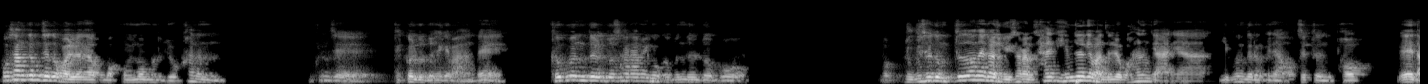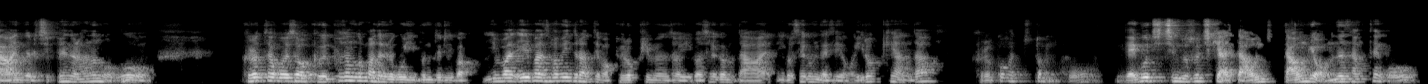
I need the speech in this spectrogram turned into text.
포상금제도 관련하고 막 공무원분들 욕하는 이제 댓글들도 되게 많은데 그분들도 사람이고 그분들도 뭐 뭐 누구 세금 뜯어내가지고 이 사람 살기 힘들게 만들려고 하는 게 아니야. 이분들은 그냥 어쨌든 법에 나와 있는 대로 집행을 하는 거고 그렇다고 해서 그 포상금 받으려고 이분들이 막 일반 일반 서민들한테 막 괴롭히면서 이거 세금 나 이거 세금 내세요 막 이렇게 한다? 그럴 것 같지도 않고 내부 지침도 솔직히 아직 나온 나온 게 없는 상태고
